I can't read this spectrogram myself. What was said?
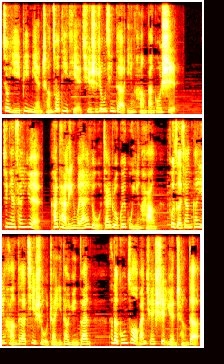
就以避免乘坐地铁去市中心的银行办公室。今年三月，卡塔琳·维埃鲁加入硅谷银行，负责将该银行的技术转移到云端，他的工作完全是远程的。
